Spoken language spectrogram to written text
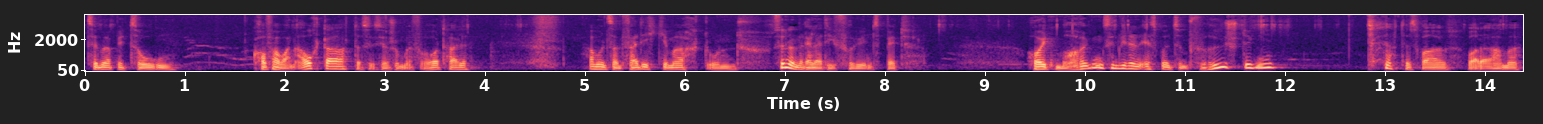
Zimmer bezogen. Koffer waren auch da, das ist ja schon mal Vorurteil. Haben uns dann fertig gemacht und sind dann relativ früh ins Bett. Heute Morgen sind wir dann erstmal zum Frühstücken. Das war, war der Hammer.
